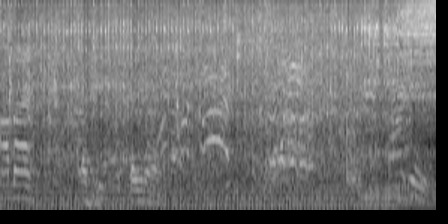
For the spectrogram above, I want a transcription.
máme, ale všichni stejné. Pádi.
